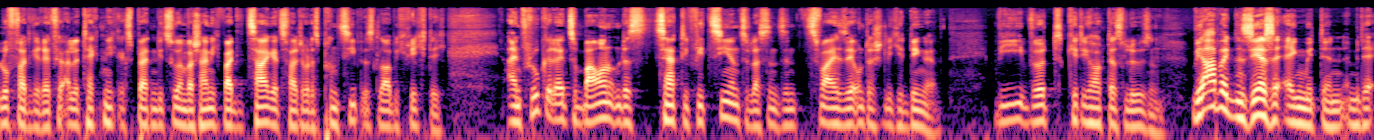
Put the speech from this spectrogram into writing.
Luftfahrtgerät für alle Technikexperten, die zuhören. Wahrscheinlich war die Zahl jetzt falsch, aber das Prinzip ist, glaube ich, richtig ein Fluggerät zu bauen und es zertifizieren zu lassen, sind zwei sehr unterschiedliche Dinge. Wie wird Kitty Hawk das lösen? Wir arbeiten sehr, sehr eng mit, den, mit der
